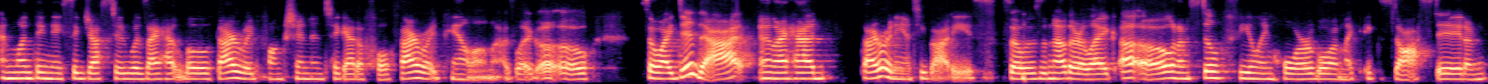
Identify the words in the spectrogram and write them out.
and one thing they suggested was I had low thyroid function and to get a full thyroid panel. And I was like, uh oh. So I did that, and I had thyroid antibodies. So it was another like, uh oh, and I'm still feeling horrible. I'm like exhausted. I'm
